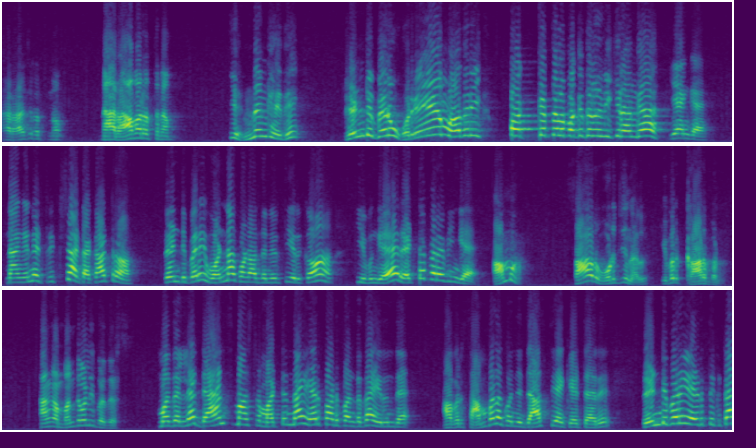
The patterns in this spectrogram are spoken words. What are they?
ராஜரத்னம். நான் ராமரத்னம். என்னங்க இது? ரெண்டு பேரும் ஒரே மாதிரி பக்கத்துல பக்கத்துல நிக்கிறாங்க. ஏங்க நாங்க என்ன ட்ரிக் ஷாட்டா காட்டுறோம்? ரெண்டு பேரையும் ஒன்னா கொண்டாந்து நிறுத்தி இருக்கோம் இவங்க ரெட்ட பிறவிங்க. ஆமா சார் ஒரிஜினல் இவர் கார்பன். அங்க மந்தவழி பிரதர்ஸ் முதல்ல டான்ஸ் மாஸ்டர் மட்டும்தான் ஏற்பாடு பண்றதா இருந்தேன். அவர் சம்பளம் கொஞ்சம் ஜாஸ்தியா கேட்டாரு. ரெண்டு பேரும் எடுத்துக்கிட்டா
